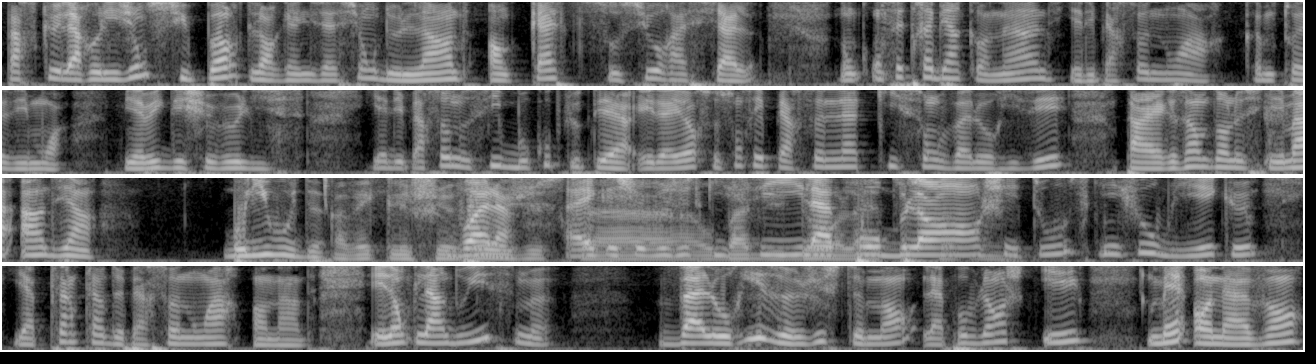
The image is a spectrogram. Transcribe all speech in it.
parce que la religion supporte l'organisation de l'Inde en caste socio-raciale. Donc on sait très bien qu'en Inde, il y a des personnes noires, comme toi et moi, mais avec des cheveux lisses. Il y a des personnes aussi beaucoup plus claires. Et d'ailleurs, ce sont ces personnes-là qui sont valorisées, par exemple, dans le cinéma indien. Bollywood. Avec les cheveux Voilà, avec les cheveux jusqu'ici, la là, peau tout blanche et tout, ce qui fait oublier qu'il y a plein plein de personnes noires en Inde. Et donc l'hindouisme valorise justement la peau blanche et met en avant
